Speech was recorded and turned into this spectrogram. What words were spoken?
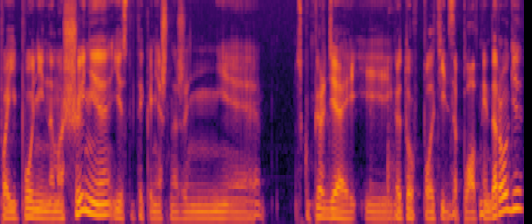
по Японии на машине, если ты, конечно же, не скупердяй и готов платить за платные дороги,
